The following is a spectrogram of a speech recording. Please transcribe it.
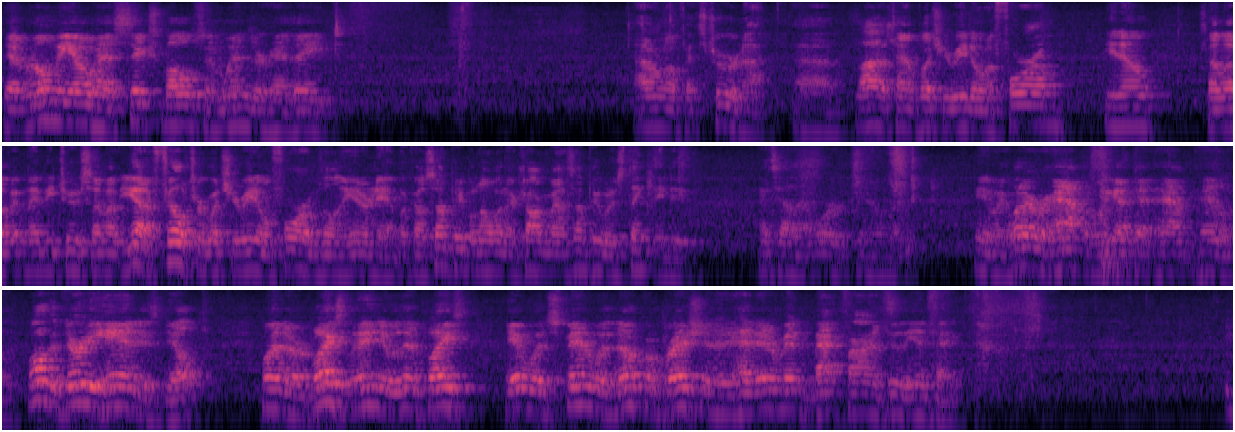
that Romeo has six bolts and Windsor has eight. I don't know if that's true or not. Uh, a lot of times what you read on a forum, you know, some of it may be true, some of it, you gotta filter what you read on forums on the internet, because some people know what they're talking about, some people just think they do. That's how that works, you know, but anyway, whatever happened, we got that handled. Well, the dirty hand is dealt. When the replacement engine was in place, it would spin with no compression and it had intermittent backfiring through the intake.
